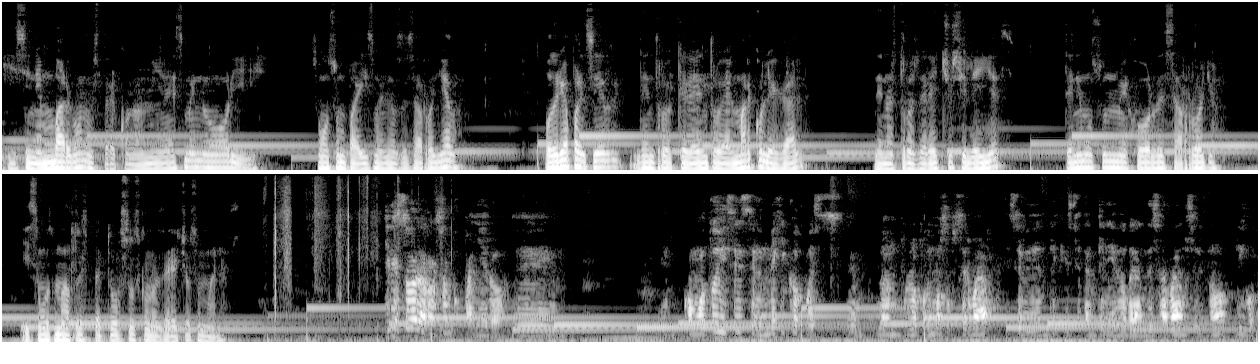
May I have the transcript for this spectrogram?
Y sin embargo, nuestra economía es menor y somos un país menos desarrollado. Podría parecer dentro que dentro del marco legal de nuestros derechos y leyes, tenemos un mejor desarrollo y somos más respetuosos con los derechos humanos. Tienes toda la razón, dices, en México, pues lo, podemos observar, es evidente que se han tenido grandes avances, ¿no? Digo,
